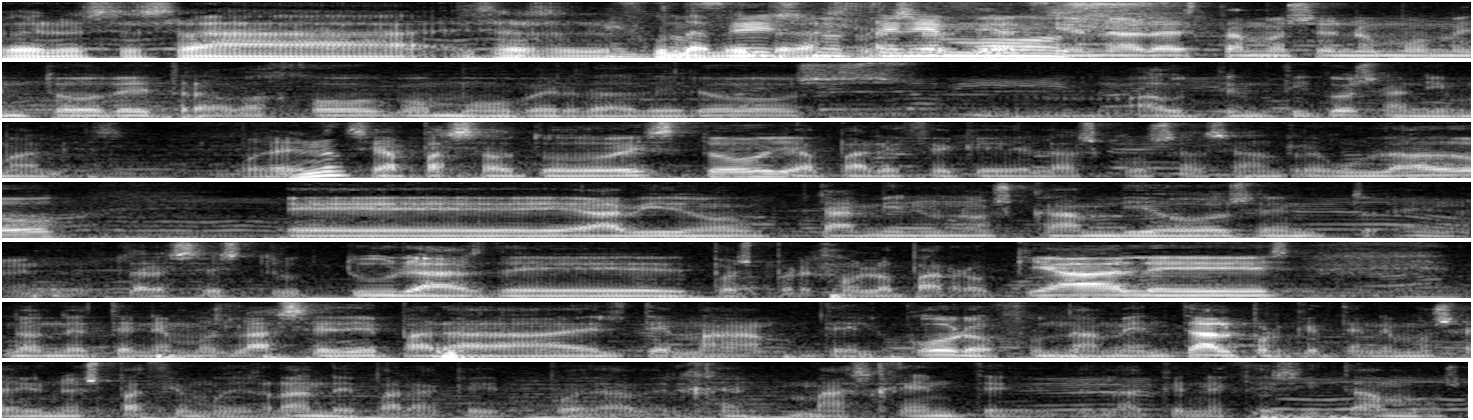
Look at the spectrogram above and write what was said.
Bueno, ese es, la, ese es el Entonces, fundamento de la no tenemos- ahora estamos en un momento de trabajo como verdaderos mm, auténticos animales. Se ha pasado todo esto, ya parece que las cosas se han regulado Eh, ha habido también unos cambios en, nuestras estructuras de, pues por ejemplo, parroquiales, donde tenemos la sede para el tema del coro fundamental, porque tenemos ahí un espacio muy grande para que pueda haber más gente de la que necesitamos.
